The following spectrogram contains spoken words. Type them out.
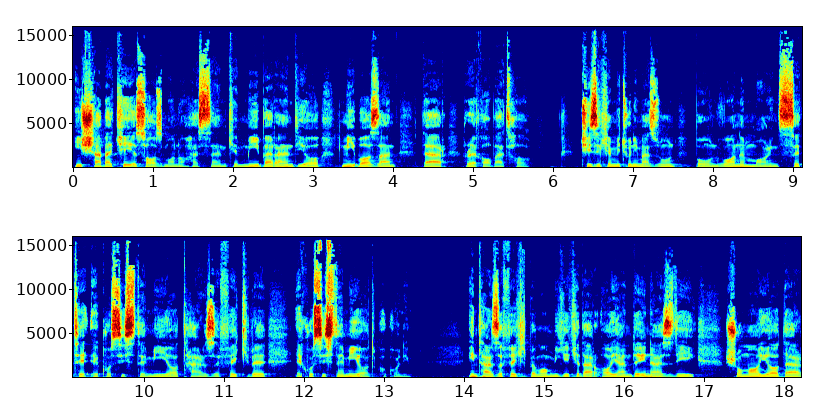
این شبکه سازمان ها هستند که می‌برند یا میبازند در رقابت ها چیزی که می‌تونیم از اون به عنوان مایندست اکوسیستمی یا طرز فکر اکوسیستمی یاد بکنیم. این طرز فکر به ما میگه که در آینده نزدیک شما یا در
